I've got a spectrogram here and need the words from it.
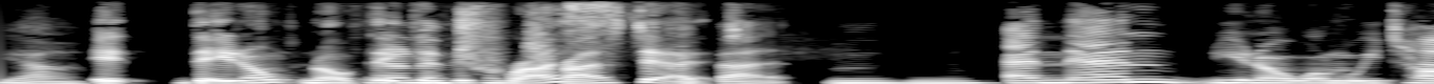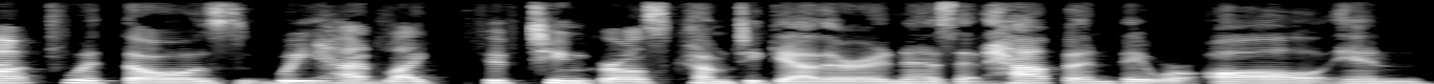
yeah. it they don't know if they, don't can if trust, it. I bet. hmm And then, you know, when we talked with those, we had like 15 girls come together. And as it happened, they were all in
